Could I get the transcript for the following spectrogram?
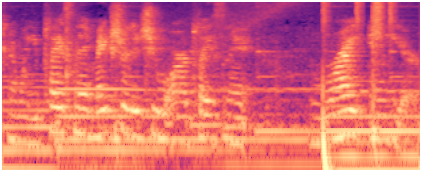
And when you're placing it, make sure that you are placing it right in here.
